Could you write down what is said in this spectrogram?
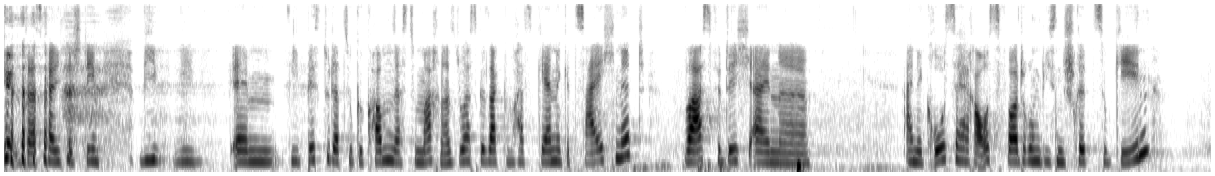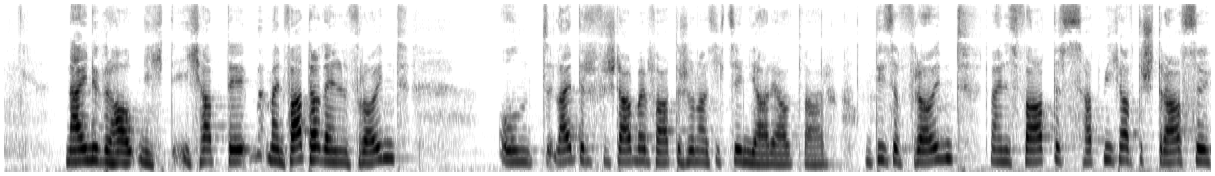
das kann ich verstehen. Wie, wie, ähm, wie bist du dazu gekommen, das zu machen? Also du hast gesagt, du hast gerne gezeichnet war es für dich eine, eine große Herausforderung, diesen Schritt zu gehen? Nein, überhaupt nicht. Ich hatte, mein Vater hat einen Freund und leider verstarb mein Vater schon, als ich zehn Jahre alt war. Und dieser Freund meines Vaters hat mich auf der Straße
